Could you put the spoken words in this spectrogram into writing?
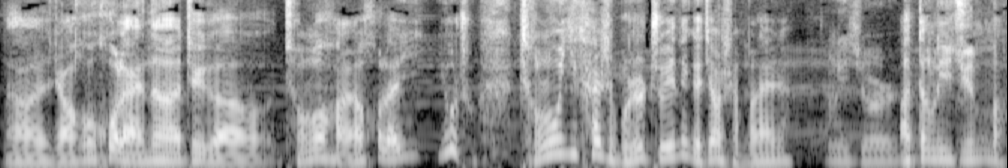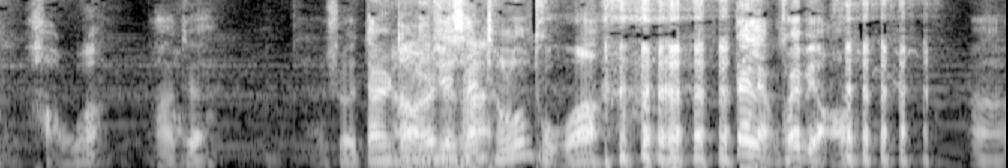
呃，然后后来呢，这个成龙好像后来又出，成龙一开始不是追那个叫什么来着？邓丽君啊，邓丽君嘛，好过啊，对，啊说但是然后邓丽君而且他嫌成龙土啊，带两块表 啊，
